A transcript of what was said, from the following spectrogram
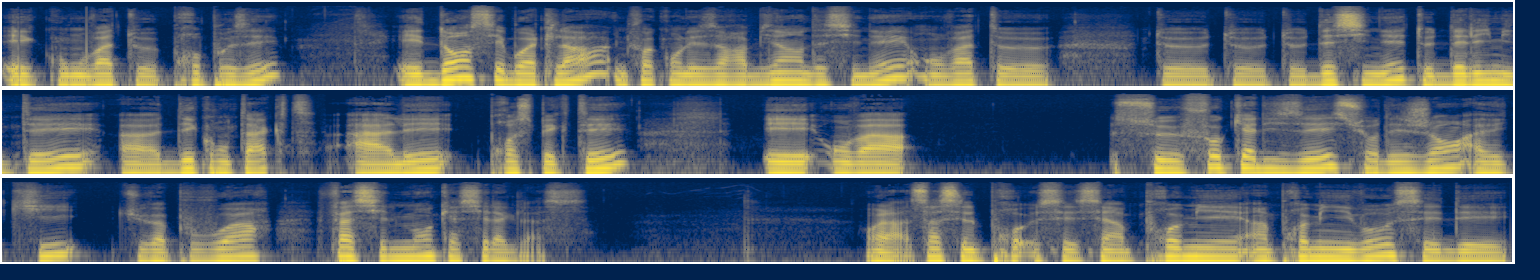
et qu'on va te proposer. Et dans ces boîtes-là, une fois qu'on les aura bien dessinées, on va te te, dessiner, te délimiter euh, des contacts à aller prospecter. Et on va se focaliser sur des gens avec qui tu vas pouvoir facilement casser la glace. Voilà, ça c'est, un, premier, un premier niveau. C'est des,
